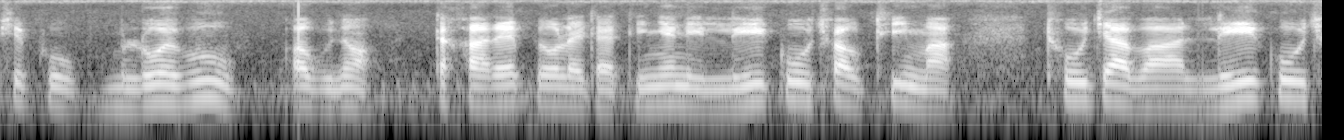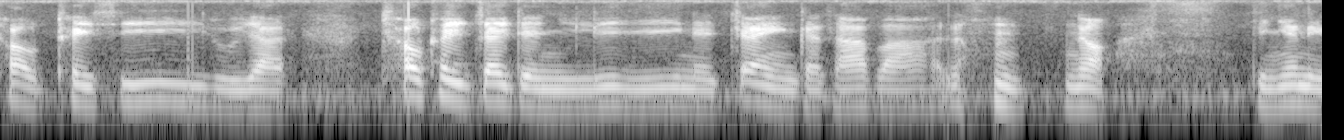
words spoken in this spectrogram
ဖြစ်ဖို့မလွယ်ဘူးဟုတ်ပြီနော်တခါတည်းပြောလိုက်တာဒီညနေ496ထိမှာထိုးကြပါ496ထိပ်စီလို့ရတယ်6ထိပ်ကြိုက်တဲ့ညီလေးကြီးနဲ့ကြိုက်ရင်ကစားပါလို့နော်ဒီညနေ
